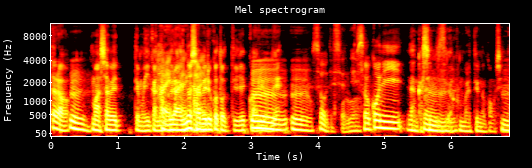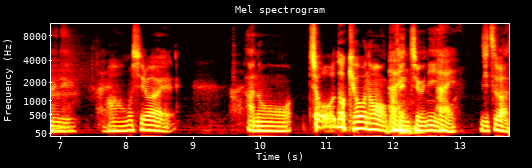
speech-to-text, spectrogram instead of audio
たら、うんまあ喋ってもいいかなぐらいの喋ることって結構あるよね。うんうんそうですよね。そこになんか真実が含まれてるのかもしれないね。うんああ面白い。あのーちょうど今日の午前中に、はい。実は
